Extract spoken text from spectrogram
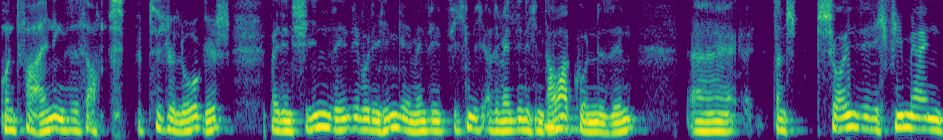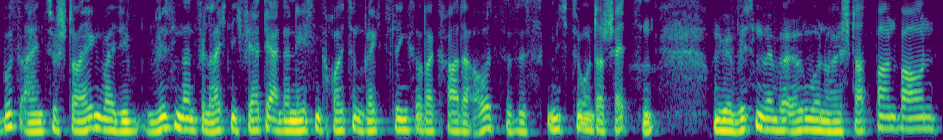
und vor allen Dingen ist es auch psychologisch. Bei den Schienen sehen Sie, wo die hingehen. Wenn Sie sich nicht, also wenn Sie nicht ein Dauerkunde sind, äh, dann scheuen sie sich viel mehr in den Bus einzusteigen, weil sie wissen dann vielleicht nicht, fährt der an der nächsten Kreuzung rechts, links oder geradeaus. Das ist nicht zu unterschätzen. Und wir wissen, wenn wir irgendwo neue Stadtbahn bauen,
